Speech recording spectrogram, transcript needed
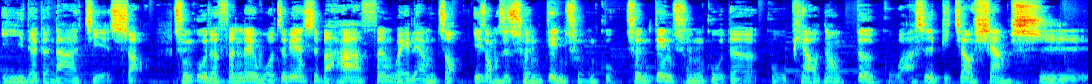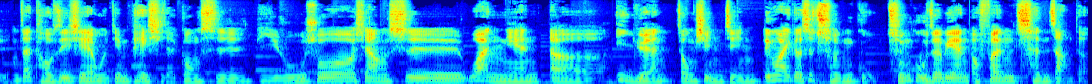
一一的跟大家介绍。存股的分类，我这边是把它分为两种，一种是纯定存股，纯定存股的股票那种个股啊，是比较像是我们在投资一些稳定配息的公司，比如说像是万年的一元中信金。另外一个是存股，存股这边有分成长的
